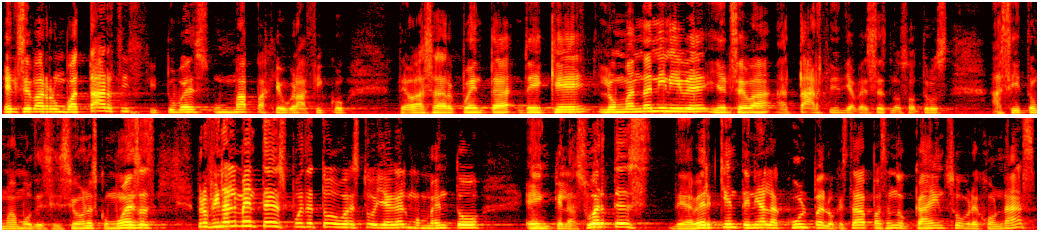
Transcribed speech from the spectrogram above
Él se va rumbo a Tarsis. Si tú ves un mapa geográfico, te vas a dar cuenta de que lo manda a Nínive y él se va a Tarsis y a veces nosotros Así tomamos decisiones como esas. Pero finalmente, después de todo esto, llega el momento en que las suertes de ver quién tenía la culpa de lo que estaba pasando caen sobre Jonás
